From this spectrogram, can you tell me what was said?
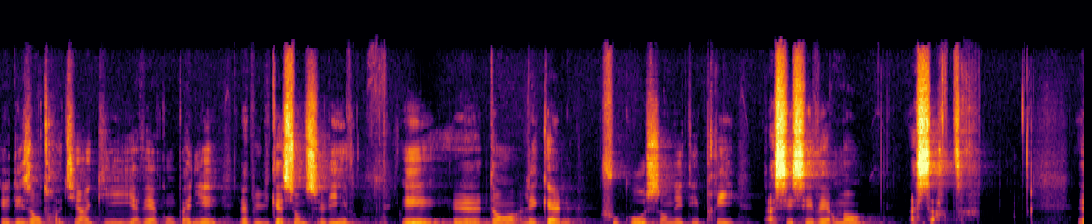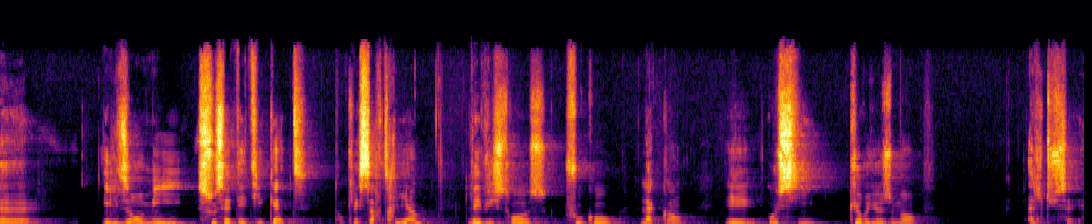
et des entretiens qui avaient accompagné la publication de ce livre et euh, dans lesquels Foucault s'en était pris assez sévèrement à Sartre. Euh, ils ont mis sous cette étiquette, donc les Sartriens, Lévi-Strauss, Foucault, Lacan et aussi, curieusement, Althusser.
